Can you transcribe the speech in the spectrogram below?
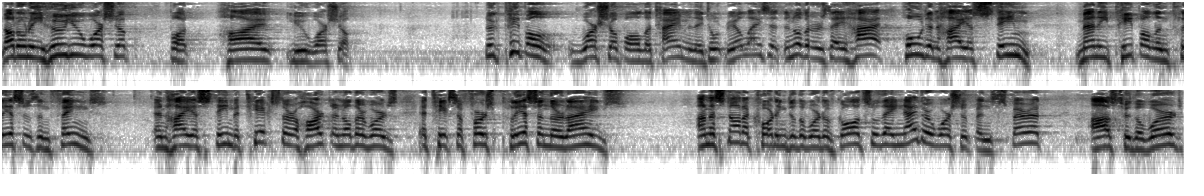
Not only who you worship, but how you worship. Look, people worship all the time and they don't realize it. In other words, they hold in high esteem many people and places and things in high esteem. It takes their heart, in other words, it takes a first place in their lives. And it's not according to the word of God. So they neither worship in spirit as to the word,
